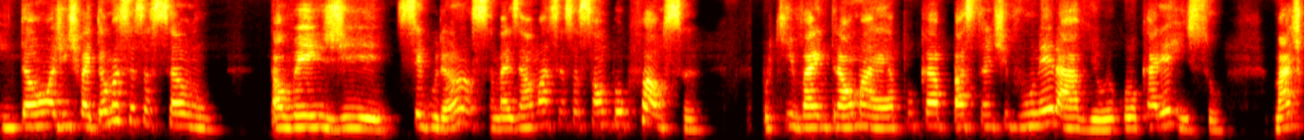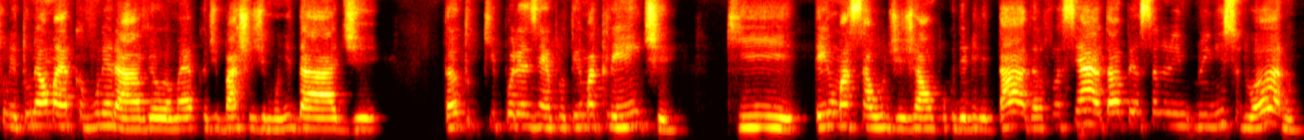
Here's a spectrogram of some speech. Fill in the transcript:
Então, a gente vai ter uma sensação, talvez, de segurança, mas é uma sensação um pouco falsa, porque vai entrar uma época bastante vulnerável, eu colocaria isso. Marte com Netuno é uma época vulnerável, é uma época de baixa de imunidade, tanto que, por exemplo, tem uma cliente que tem uma saúde já um pouco debilitada, ela falou assim: ah, eu estava pensando no início do ano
